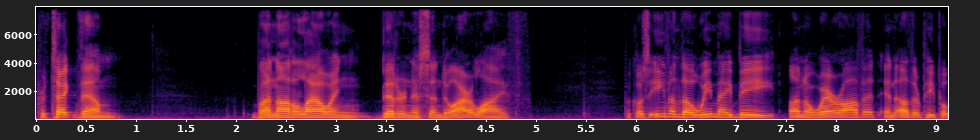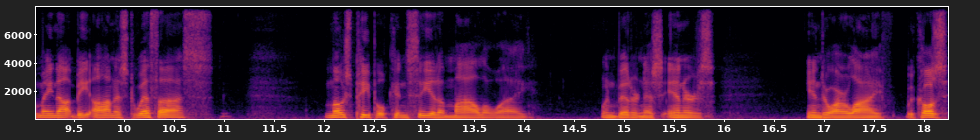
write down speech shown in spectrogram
protect them by not allowing bitterness into our life. Because even though we may be unaware of it and other people may not be honest with us, most people can see it a mile away when bitterness enters into our life. Because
